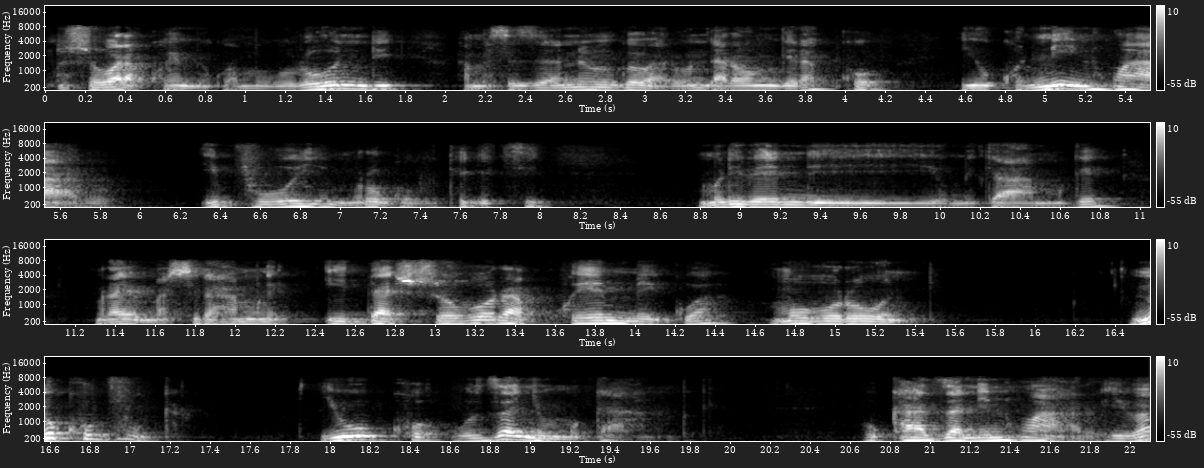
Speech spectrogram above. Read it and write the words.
Ntushobora kwemerwa mu burundi amasezerano y'ubwo barundi arongera ko yuko n'intwaro ivuye muri ubwo butegetsi muri bene iyo migambwe muri ayo mashyirahamwe idashobora kwemerwa mu burundi. Ni ukuvuga yuko uzanye umugambwe ukazana intwaro iba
